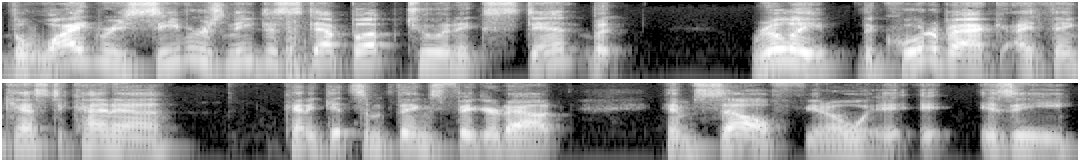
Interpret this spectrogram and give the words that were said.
the wide receivers need to step up to an extent, but really the quarterback, I think, has to kind of kind of get some things figured out himself. You know, is he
